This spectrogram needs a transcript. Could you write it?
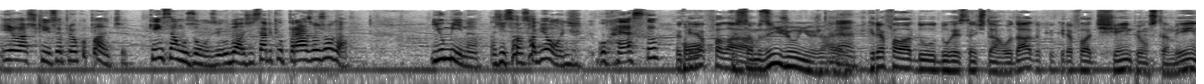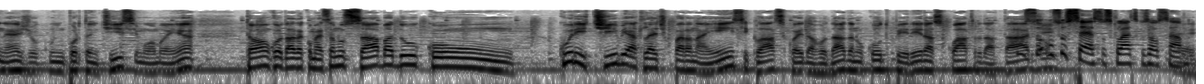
E eu acho que isso é preocupante. Quem são os 11? Bom, a gente sabe que o Prazo vai jogar. E o Mina, a gente só não sabe onde. O resto. Eu queria falar. Estamos em junho já. É, Eu queria falar do, do restante da rodada, porque eu queria falar de Champions também, né? Jogo importantíssimo amanhã. Então a rodada começa no sábado com Curitiba e Atlético Paranaense, clássico aí da rodada, no Couto Pereira, às quatro da Um, tarde. su- um sucesso, os clássicos ao sábado. É,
